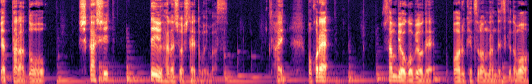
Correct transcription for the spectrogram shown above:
やったらどう？しかしっていう話をしたいと思います。はい。もうこれ3秒5秒で終わる結論なんですけども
